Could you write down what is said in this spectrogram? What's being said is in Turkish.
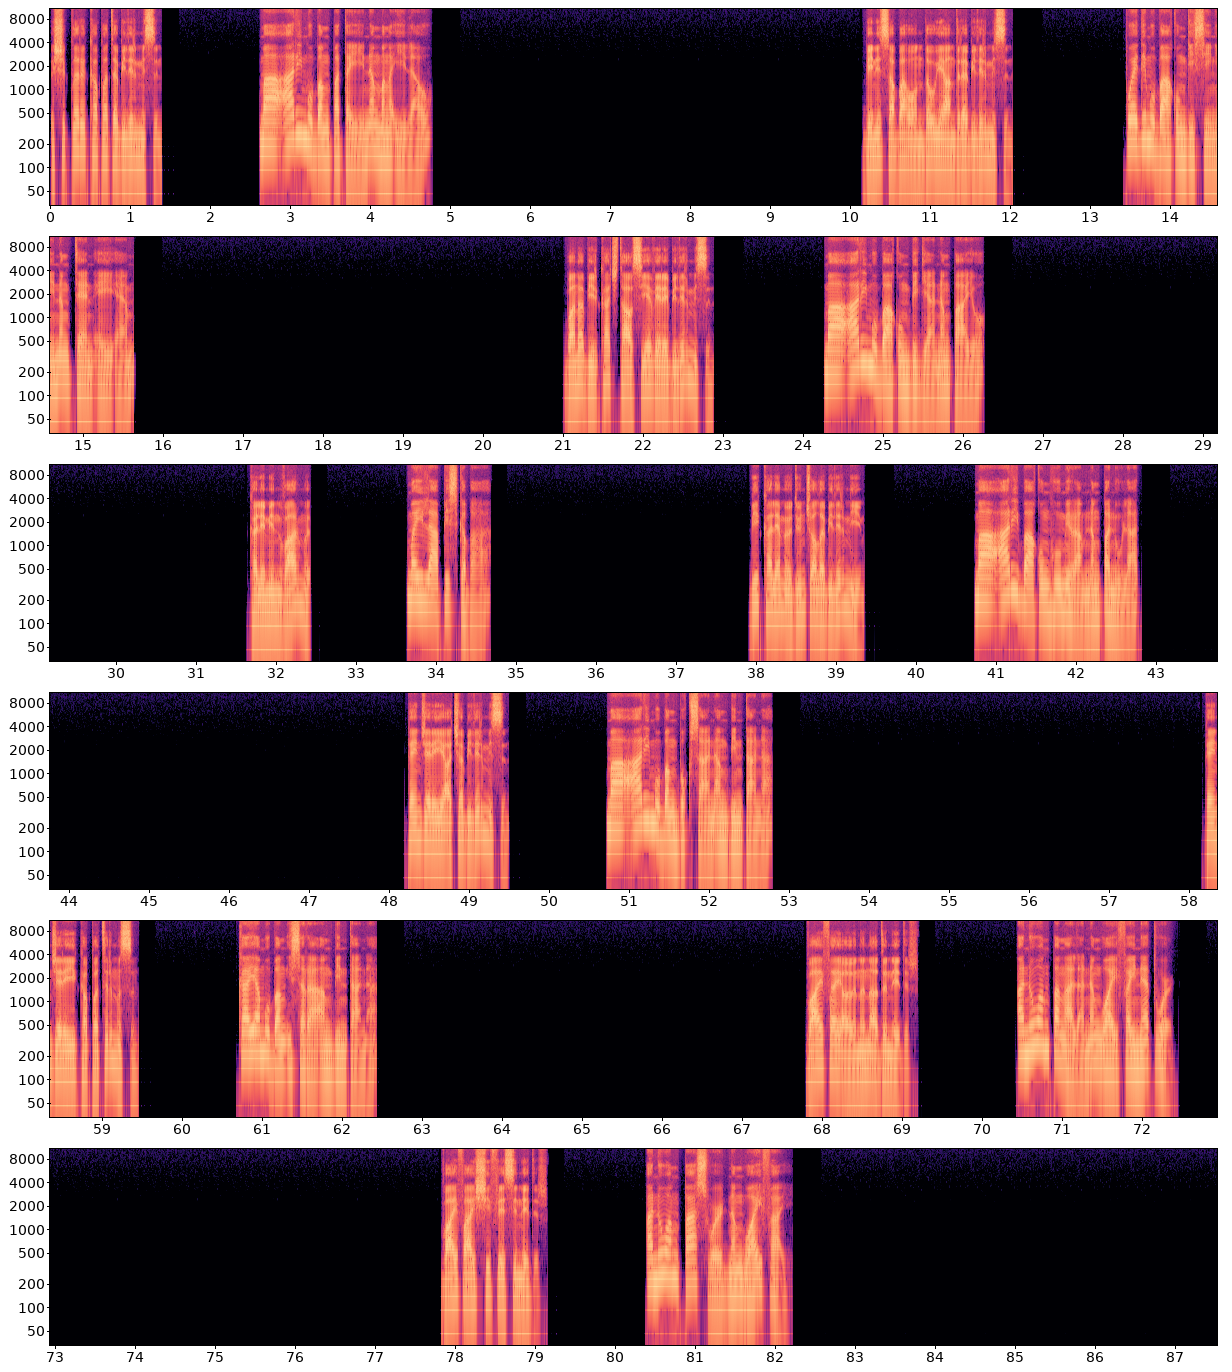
Işıkları kapatabilir misin? Maaari mo bang patayin ang mga ilaw? Beni sabah 10'da uyandırabilir misin? Pwede mo ba akong gisingin ng 10 a.m.? Bana birkaç tavsiye verebilir misin? Maaari mo ba akong bigyan ng payo? Kalemin var mı? May lapis ka ba? Bir kalem ödünç alabilir miyim? Maaari ba akong humiram ng panulat? Pencereyi açabilir misin? Maaari mo bang buksan ang bintana? Pencereyi kapatır mısın? Kaya mo bang isara ang bintana? Wi-Fi ağının adı nedir? Ano ang pangalan ng Wi-Fi network? Wi-Fi şifresi nedir? Ano ang password ng Wi-Fi?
